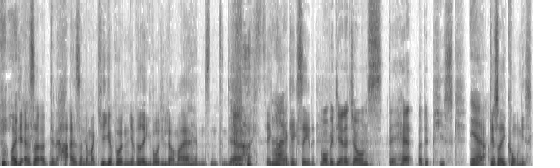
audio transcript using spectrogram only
og de, altså, den har, altså, når man kigger på den, jeg ved ikke, hvor de lommer er henne. Sådan, den, Ja. ja. jeg, kan ikke se det. Hvor ved Indiana Jones, det hat og det pisk. Ja. Ja, det er så ikonisk.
